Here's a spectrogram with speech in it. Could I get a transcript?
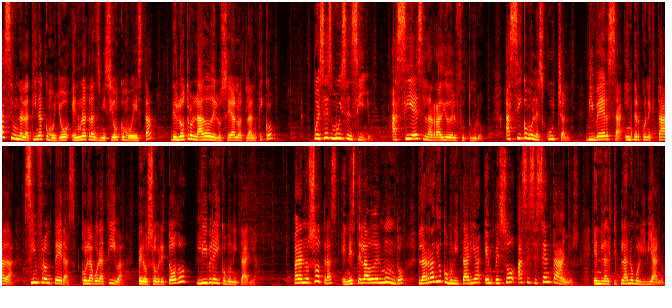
hace una latina como yo en una transmisión como esta, del otro lado del Océano Atlántico? Pues es muy sencillo. Así es la radio del futuro. Así como la escuchan, diversa, interconectada, sin fronteras, colaborativa, pero sobre todo libre y comunitaria. Para nosotras, en este lado del mundo, la radio comunitaria empezó hace 60 años en el altiplano boliviano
